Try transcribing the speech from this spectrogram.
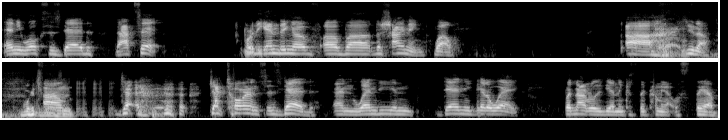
Annie Wilkes is dead. That's it. Or the ending of of uh, The Shining. Well, uh, you know, Which version? um, Jack, Jack Torrance is dead, and Wendy and Danny get away, but not really the ending because they're coming out with they have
